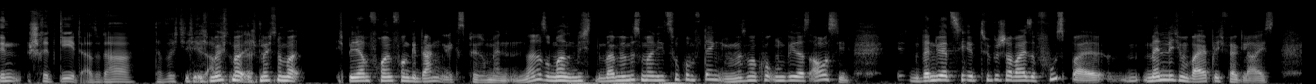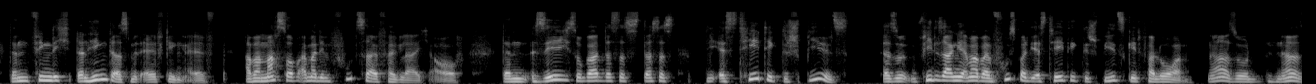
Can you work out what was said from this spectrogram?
den Schritt geht. Also da, da würde ich die These Ich möchte mal, ich möchte mal, ich bin ja ein Freund von Gedankenexperimenten, ne? So mal mich, weil wir müssen mal in die Zukunft denken. Wir müssen mal gucken, wie das aussieht. Wenn du jetzt hier typischerweise Fußball männlich und weiblich vergleichst, dann, ich, dann hinkt das mit 11 gegen 11. Aber machst du auf einmal den Futsal-Vergleich auf, dann sehe ich sogar, dass es, dass es die Ästhetik des Spiels also viele sagen ja immer beim Fußball, die Ästhetik des Spiels geht verloren. Ne? Also, ne,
